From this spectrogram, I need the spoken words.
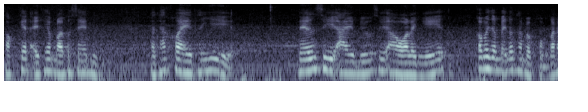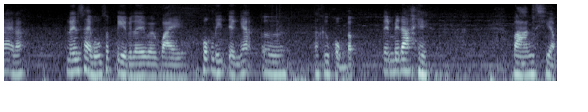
Socket Item 100%แต่ถ้าใครที่ เน้น CI Build CL อะไรอย่างงี้ ก็ไม่จำเป็นต้องทำแบบผมก็ได้นะเน้นใส่มูฟสปีดไปเลยไวๆ พวกลิสอย่างเงี้ย เออ แต่คือผมแบบเล่นไม่ได้ บางเฉียบ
